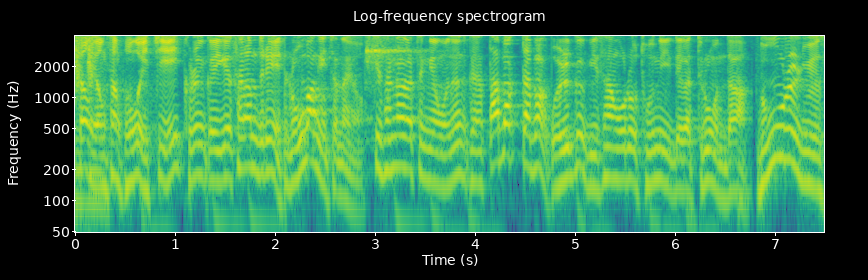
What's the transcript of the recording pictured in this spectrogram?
형 영상 보고 있지? 그러니까 이게 사람들이 로망이 있잖아요. 특히 상가 같은 경우는 그냥 따박따박 월급 이상으로 돈이 내가 들어온다. 노후를 위해서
